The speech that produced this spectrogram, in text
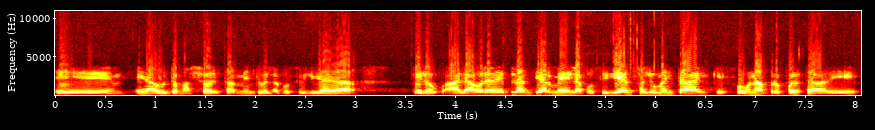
eh, en adultos mayores también tuve la posibilidad de dar, pero a la hora de plantearme la posibilidad en salud mental, que fue una propuesta de,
